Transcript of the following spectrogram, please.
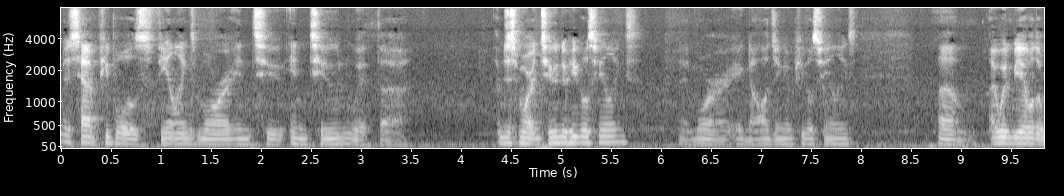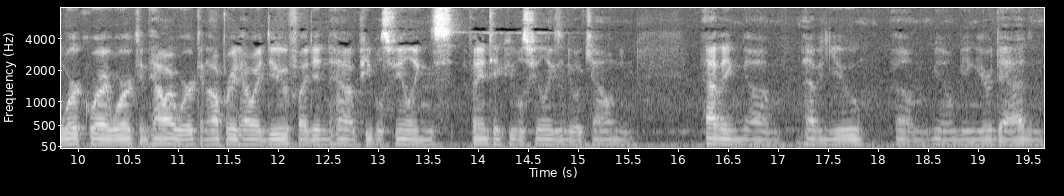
just have people's feelings more into in tune with. Uh, I'm just more in tune to people's feelings and more acknowledging of people's feelings. Um, I wouldn't be able to work where I work and how I work and operate how I do if I didn't have people's feelings. If I didn't take people's feelings into account and having um, having you, um, you know, being your dad and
